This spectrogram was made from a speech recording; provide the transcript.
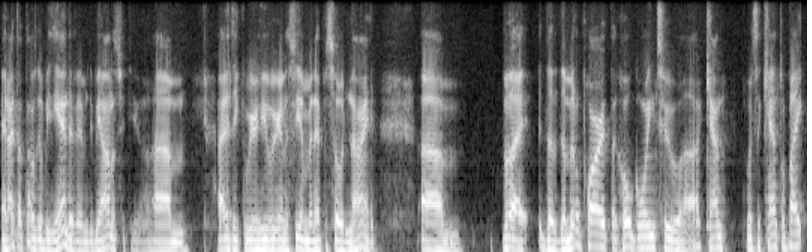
And I thought that was going to be the end of him, to be honest with you. Um, I didn't think we were, we were going to see him in episode nine. Um, but the the middle part, the whole going to uh, Can what's a Canto Bight,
